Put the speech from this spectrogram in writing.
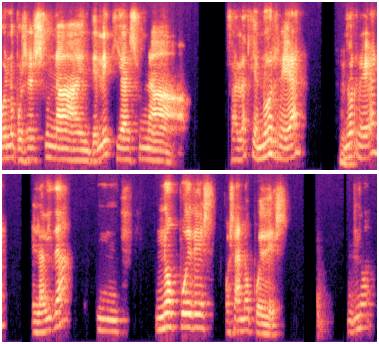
bueno, pues es una entelequia, es una falacia, no es real, no es real. En la vida mm, no puedes, o sea, no puedes, no,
